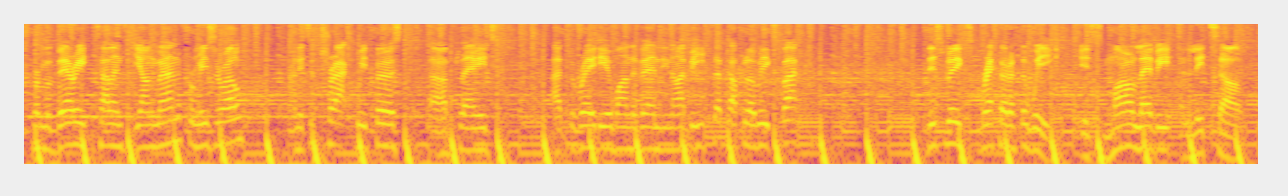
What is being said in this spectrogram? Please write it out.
from a very talented young man from Israel and it's a track we first uh, played at the Radio 1 event in Ibiza a couple of weeks back. This week's record of the week is Maor Levi Lital.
